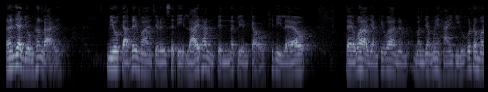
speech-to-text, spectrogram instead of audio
ดังนั้นญาติโยมทั้งหลาย มีโอกาสได้มาเจริญสติหลายท่านเป็นนักเรียนเก่าที่นี่แล้ว แต่ว่าอย่างที่ว่านั้นมันยังไม่หายหิวก็ต้องมา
